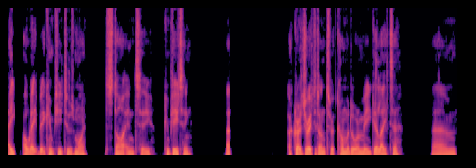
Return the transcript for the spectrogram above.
eight, old 8 bit computer was my start into computing. Uh, I graduated onto a Commodore Amiga later. Um,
